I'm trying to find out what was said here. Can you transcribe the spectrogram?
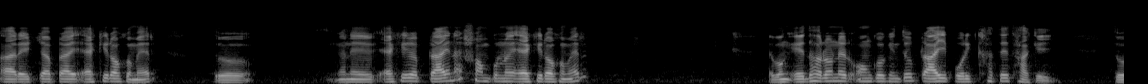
আর এটা প্রায় একই রকমের। তো মানে একই, প্রায় না, সম্পূর্ণ একই রকমের। এবং এ ধরনের অঙ্ক কিন্তু প্রায় পরীক্ষাতে থাকেই। তো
